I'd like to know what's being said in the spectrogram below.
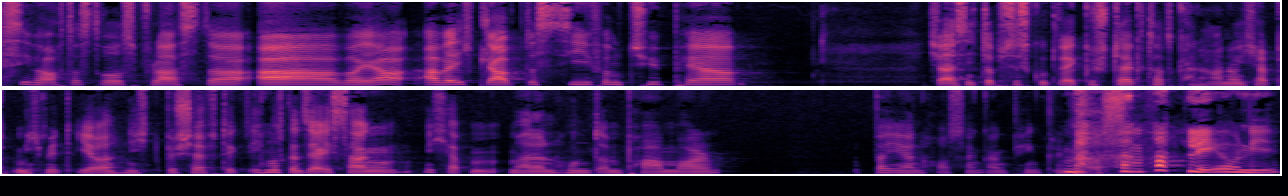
Sie war auch das Trostpflaster, aber ja, aber ich glaube, dass sie vom Typ her, ich weiß nicht, ob sie es gut weggesteckt hat, keine Ahnung, ich habe mich mit ihr nicht beschäftigt. Ich muss ganz ehrlich sagen, ich habe meinen Hund ein paar Mal bei ihrem Hauseingang pinkeln lassen. Leonie.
